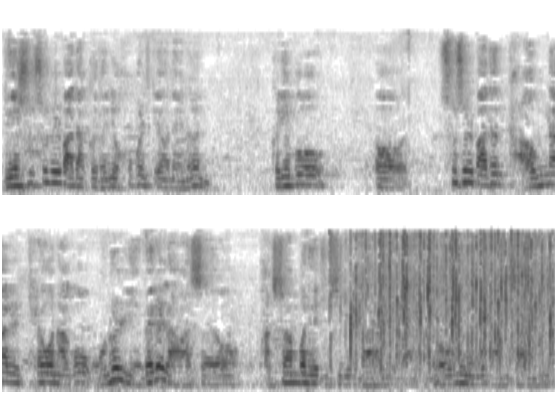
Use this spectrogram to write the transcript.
뇌 수술을 받았거든요. 혹을 떼어내는. 그리고 어, 수술 받은 다음 날 퇴원하고 오늘 예배를 나왔어요. 박수 한번 해주시길 바랍니다. 너무너무 감사합니다.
